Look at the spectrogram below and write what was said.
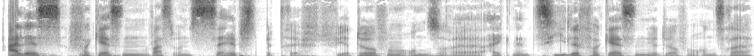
alles vergessen, was uns selbst betrifft. Wir dürfen unsere eigenen Ziele vergessen, wir dürfen unsere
